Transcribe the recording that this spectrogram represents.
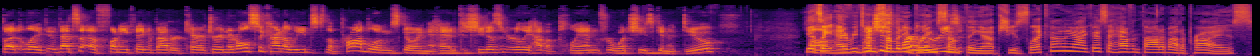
But, like, that's a funny thing about her character. And it also kind of leads to the problems going ahead because she doesn't really have a plan for what she's going to do. Yeah, it's um, like every time somebody brings reason... something up, she's like, "Oh yeah, I guess I haven't thought about a prize."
